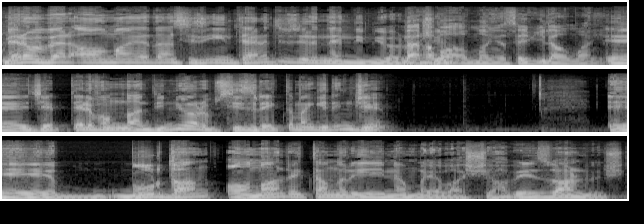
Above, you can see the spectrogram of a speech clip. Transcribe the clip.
Merhaba ben Almanya'dan sizi internet üzerinden dinliyorum. Merhaba Cem. Almanya sevgili Almanya. Ee, cep telefonundan dinliyorum. Siz reklama girince ee, buradan Alman reklamları yayınlanmaya başlıyor. Haberiniz var mı? demiş.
